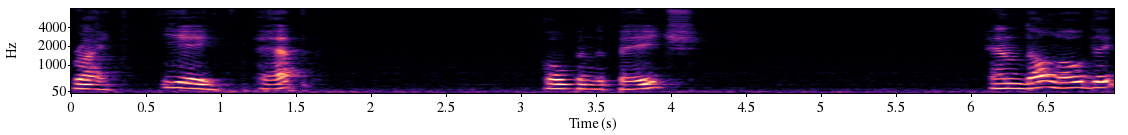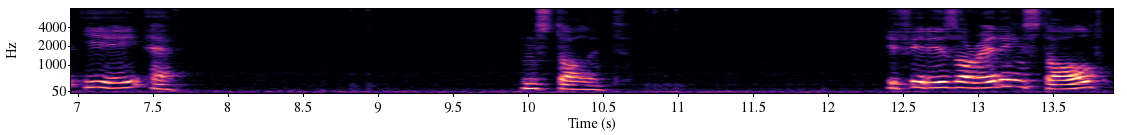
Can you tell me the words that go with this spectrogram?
write EA app, open the page, and download the EA app. Install it. If it is already installed,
